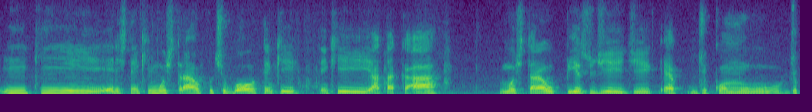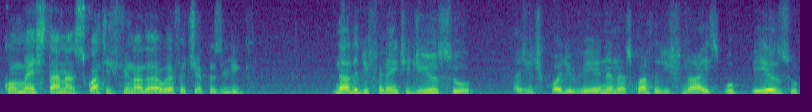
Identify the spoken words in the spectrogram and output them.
e que eles têm que mostrar o futebol, tem que, tem que atacar, mostrar o peso de, de, é, de, como, de como é estar nas quartas de final da UEFA Champions League. Nada diferente disso, a gente pode ver né, nas quartas de finais o peso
